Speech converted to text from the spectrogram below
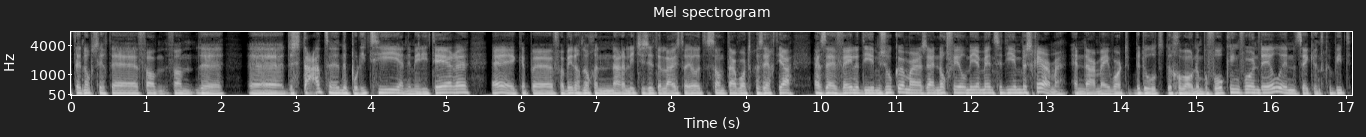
ten opzichte van, van de, uh, de staat, de politie en de militairen. ik heb vanmiddag nog een, naar een liedje zitten luisteren, heel interessant. Daar wordt gezegd, ja, er zijn velen die hem zoeken... maar er zijn nog veel meer mensen die hem beschermen. En daarmee wordt bedoeld de gewone bevolking voor een deel... In, zeker in het gebied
